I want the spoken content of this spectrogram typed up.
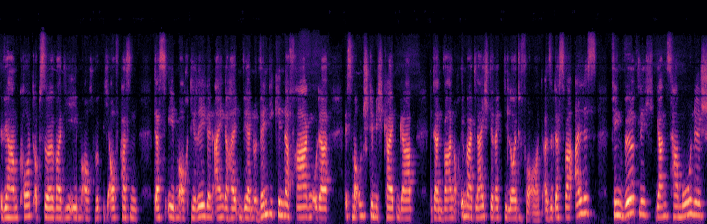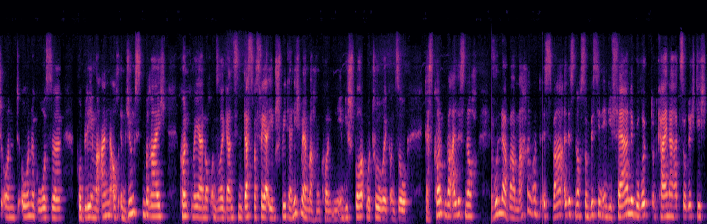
Wir haben Court Observer, die eben auch wirklich aufpassen, dass eben auch die Regeln eingehalten werden. Und wenn die Kinder fragen oder es mal Unstimmigkeiten gab, dann waren auch immer gleich direkt die Leute vor Ort. Also das war alles, fing wirklich ganz harmonisch und ohne große Probleme an. Auch im jüngsten Bereich konnten wir ja noch unsere ganzen, das, was wir ja eben später nicht mehr machen konnten, eben die Sportmotorik und so, das konnten wir alles noch wunderbar machen und es war alles noch so ein bisschen in die Ferne gerückt und keiner hat so richtig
